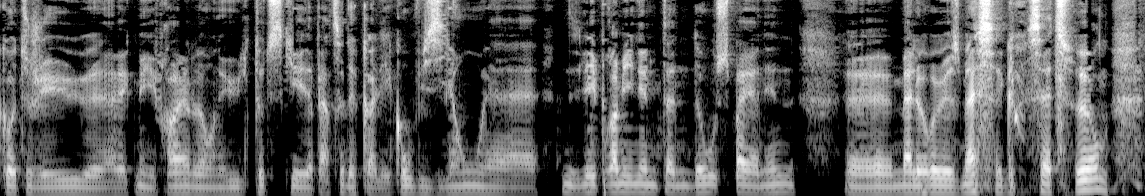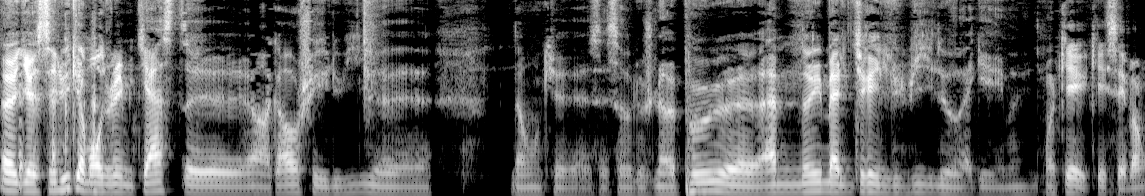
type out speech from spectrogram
Quand j'ai eu, avec mes frères, là, on a eu tout ce qui est à partir de Coleco, Vision, euh, les premiers Nintendo, Super Nintendo, euh, malheureusement, Sega Saturn. Euh, c'est lui qui a mon Dreamcast encore chez lui. Donc, euh, c'est ça. là, je l'ai un peu euh, amené malgré lui là, à gamer. OK, OK, c'est bon.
